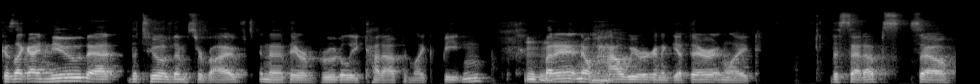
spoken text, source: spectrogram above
Because like I knew that the two of them survived and that they were brutally cut up and like beaten, Mhm. but I didn't know Mhm. how we were gonna get there and like the setups. So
